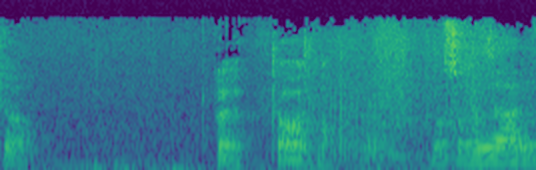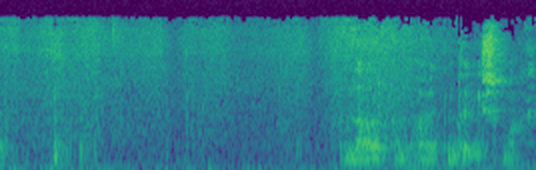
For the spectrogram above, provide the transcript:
Tja, Ja, dauert noch. was soll man sagen? Lang anhaltender Geschmack.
